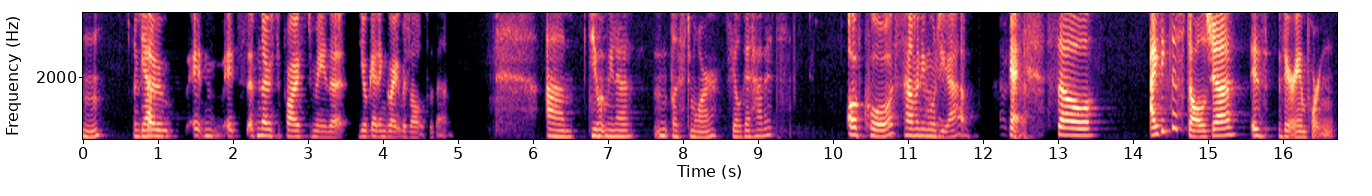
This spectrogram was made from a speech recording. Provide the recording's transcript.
Mm-hmm. And yep. so it, it's of no surprise to me that you're getting great results with them. Um, do you want me to list more feel good habits? Of course. How many more do you have? Okay. So I think nostalgia is very important.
